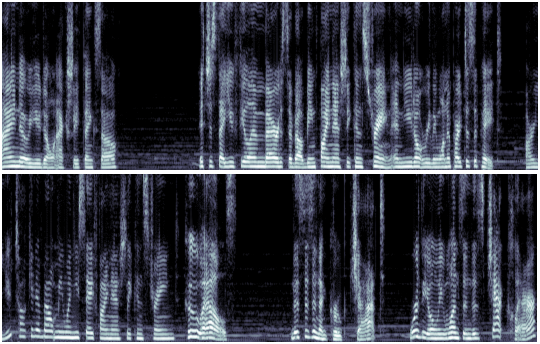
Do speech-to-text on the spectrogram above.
I know you don't actually think so. It's just that you feel embarrassed about being financially constrained and you don't really want to participate. Are you talking about me when you say financially constrained? Who else? This isn't a group chat. We're the only ones in this chat, Claire.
